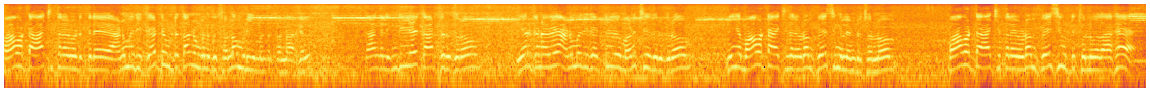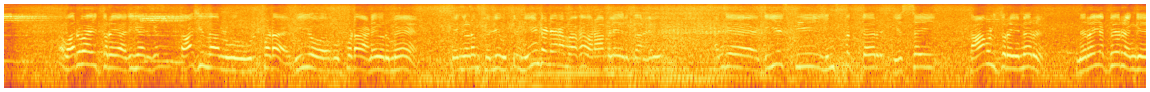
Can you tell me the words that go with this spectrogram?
மாவட்ட ஆட்சித்தலைவரிடத்தில் அனுமதி கேட்டுவிட்டு தான் உங்களுக்கு சொல்ல முடியும் என்று சொன்னார்கள். நாங்கள் இங்கேயே காத்திருக்கிறோம். ஏற்கனவே அனுமதி கேட்டு மனு செய்திருக்கிறோம். நீங்கள் மாவட்ட ஆட்சித்தலைவரிடம் பேசுங்கள் என்று சொன்னோம். மாவட்ட ஆட்சித்தலைவரிடம் பேசிவிட்டு சொல்லுவதாக வருவாய்த்துறை அதிகாரிகள் தாசில்தார் உட்பட விஓ உட்பட அனைவருமே எங்களிடம் சொல்லிவிட்டு நீண்ட நேரமாக வராமலே இருந்தார்கள். அங்கே டிஎஸ்பி இன்ஸ்பெக்டர் எஸ்ஐ காவல்துறையினர் நிறைய பேர் அங்கே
